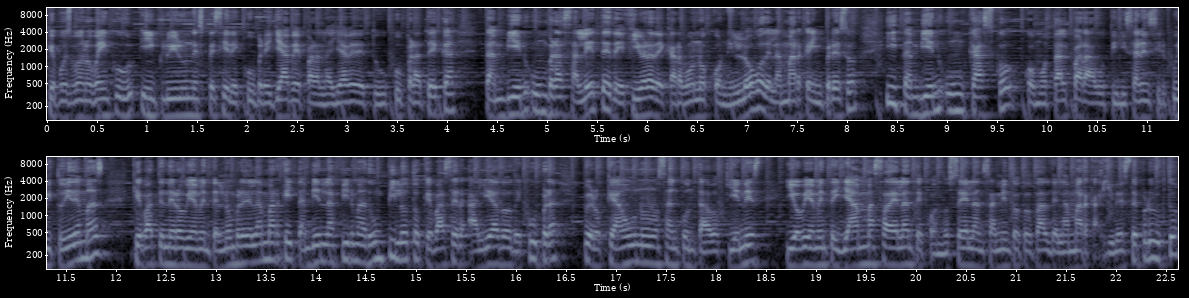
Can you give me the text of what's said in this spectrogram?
que pues bueno, va a incluir una especie de cubre llave para la llave de tu Cuprateca, también un brazalete de fibra de carbono con el logo de la marca impreso y también un casco como tal para utilizar en circuito y demás, que va a tener obviamente el nombre de la marca y también la firma de un piloto que va a ser aliado de Cupra, pero que aún no nos han contado quién es. Y obviamente ya más adelante, cuando sea el lanzamiento total de la marca y de este producto,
